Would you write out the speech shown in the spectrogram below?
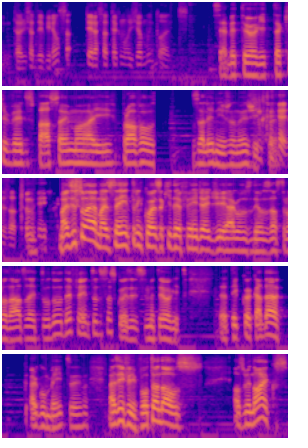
Então eles já deveriam ter essa tecnologia muito antes. Se é meteorita que veio do espaço, aí, aí prova os os alienígenas no Egito. Né? Exatamente. Mas isso é, mas você entra em coisa que defende aí de os deuses astronautas aí tudo, defende todas essas coisas, esse meteorito. Tem cada argumento. Mas enfim, voltando aos, aos minoicos,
